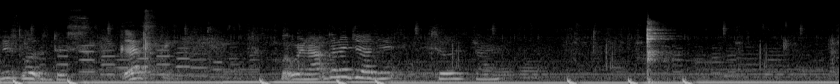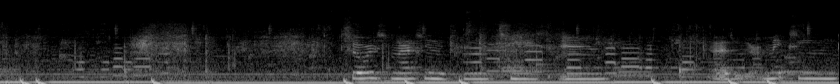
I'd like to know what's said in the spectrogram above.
This looks disgusting, but we're not gonna judge it till it's done. So we're smashing the cream cheese in as we are mixing.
